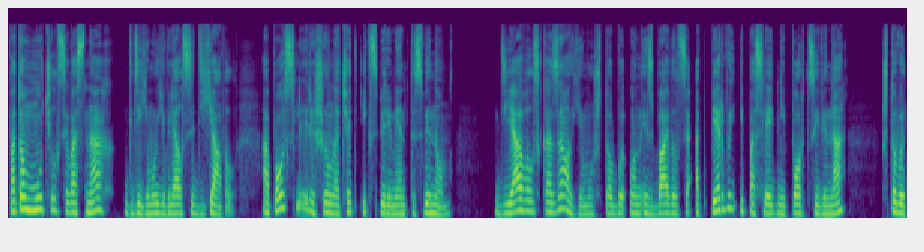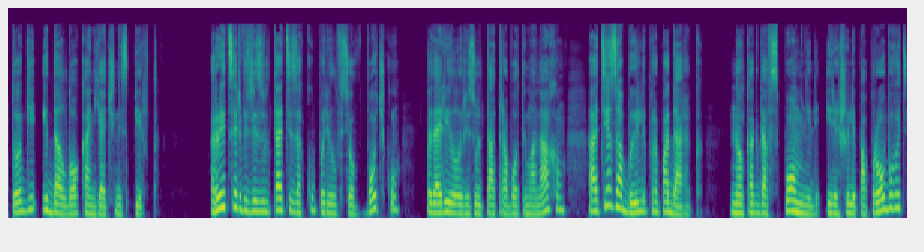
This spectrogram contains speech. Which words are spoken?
потом мучился во снах, где ему являлся дьявол, а после решил начать эксперименты с вином. Дьявол сказал ему, чтобы он избавился от первой и последней порции вина, что в итоге и дало коньячный спирт. Рыцарь в результате закупорил все в бочку, подарил результат работы монахам, а те забыли про подарок. Но когда вспомнили и решили попробовать,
